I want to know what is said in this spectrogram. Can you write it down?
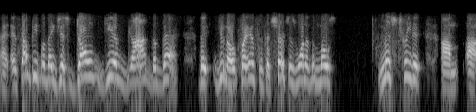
and some people they just don't give God the best. They, you know, for instance, the church is one of the most mistreated um, uh,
